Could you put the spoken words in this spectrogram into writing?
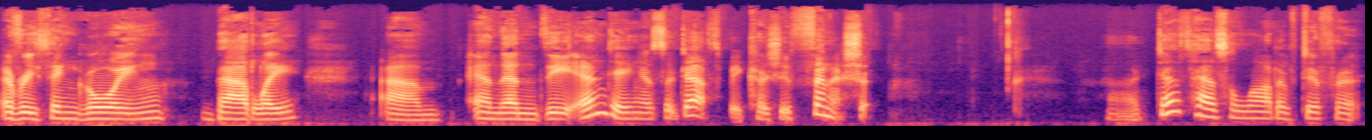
everything going badly, Um, and then the ending is a death because you finish it. Uh, death has a lot of different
